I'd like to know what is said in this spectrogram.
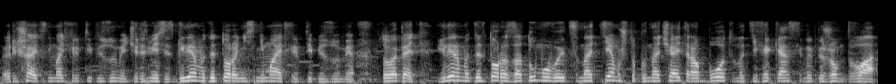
решает снимать Хребты Безумия через месяц. Гильермо Дель Торо не снимает Хребты Безумия. Потом опять Гильермо Дель Торо задумывается над тем, чтобы начать работу над Тихоокеанским рубежом 2.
